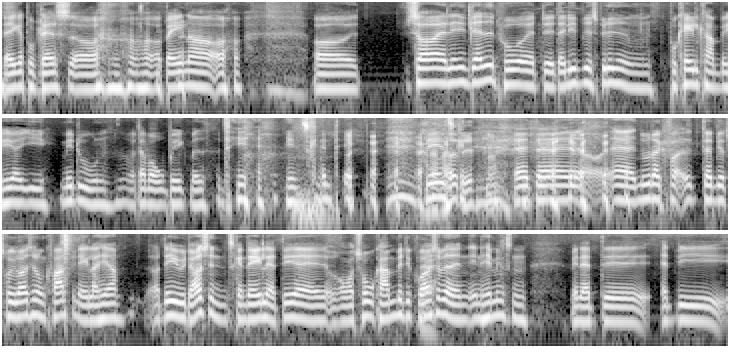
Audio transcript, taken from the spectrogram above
der ikke er på plads, og, og, og baner, og, og så er jeg lidt landet på, at øh, der lige blev spillet nogle pokalkampe her i midtugen, og der var OB ikke med. Og det er en skandal. Det er en er skandal. det? Ja, der, ja, nu er der, der bliver trykket også nogle kvartfinaler her. Og det er jo da også en skandale, at det er over to kampe. Det kunne Ja. også have været en, en Hemmingsen. Men at, øh, at vi...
